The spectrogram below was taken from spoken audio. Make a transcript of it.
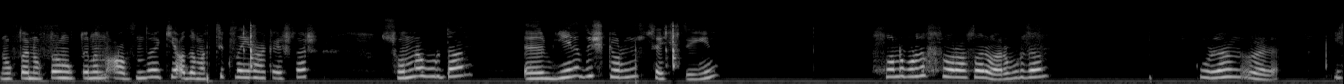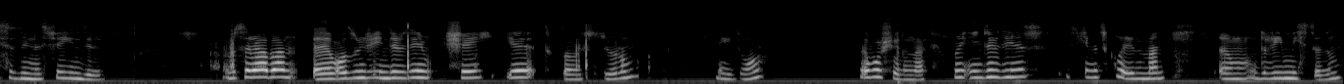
nokta nokta noktanın altındaki adama tıklayın arkadaşlar. Sonra buradan e, yeni dış görünüş seçtiğin. Sonra burada fotoğrafları var. Buradan buradan böyle istediğiniz şey indirin. Mesela ben e, az önce indirdiğim şeye tıklamak istiyorum. Neydi o? Ve boş yerinler. Böyle indirdiğiniz skin'e tıklayın. Ben e, Dream'i istedim.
